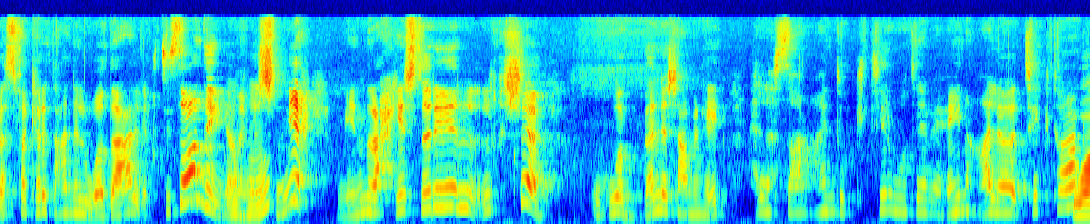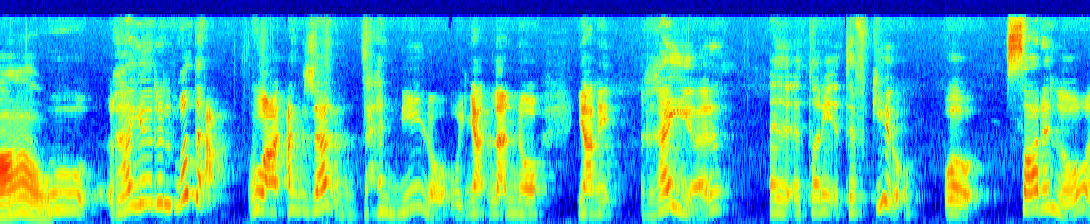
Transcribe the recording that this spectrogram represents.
بس فكرت عن الوضع الاقتصادي. يعني مش منيح. مين رح يشتري الخشاب؟ وهو بلش عمل هيك. هلأ صار عنده كثير متابعين على تيك توك واو. وغير الوضع. وعن جد بهني له يعني لأنه يعني غير آه، طريقة تفكيره. وصار له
